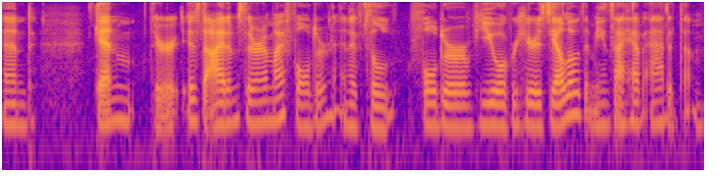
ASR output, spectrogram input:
and again there is the items that are in my folder and if the folder view over here is yellow that means I have added them.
